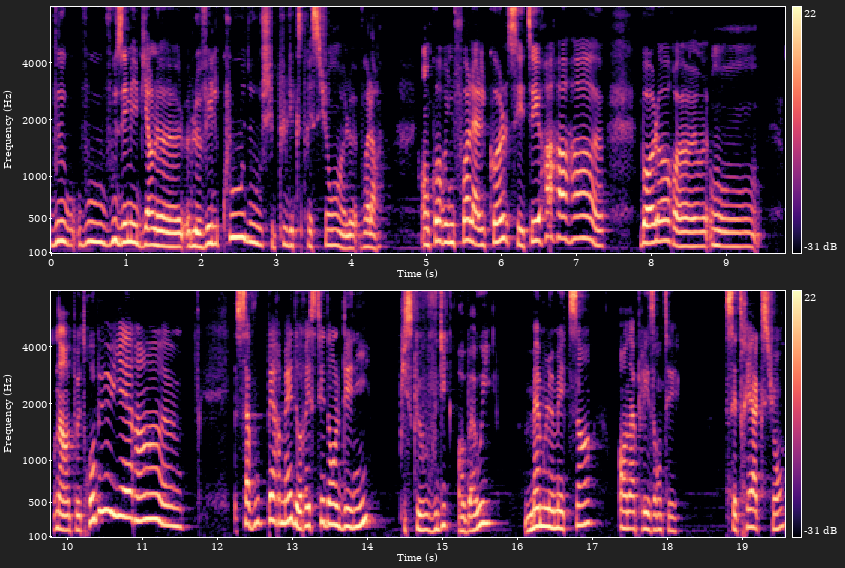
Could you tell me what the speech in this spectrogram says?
Vous, vous, vous aimez bien le, lever le coude ou je sais plus l'expression, euh, voilà. Encore une fois, l'alcool, c'était ha ha ha. euh, Bon alors, on, on a un peu trop bu hier, hein. Ça vous permet de rester dans le déni, puisque vous vous dites oh bah oui, même le médecin en a plaisanté. Cette réaction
